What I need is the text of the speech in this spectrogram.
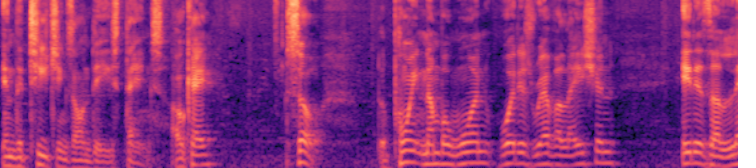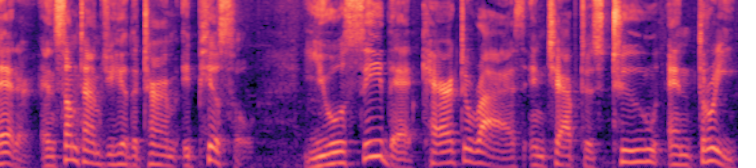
in the teachings on these things, okay? So, the point number one what is Revelation? It is a letter, and sometimes you hear the term epistle. You'll see that characterized in chapters 2 and 3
